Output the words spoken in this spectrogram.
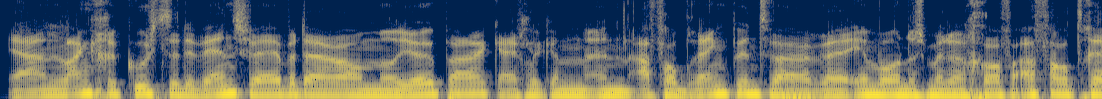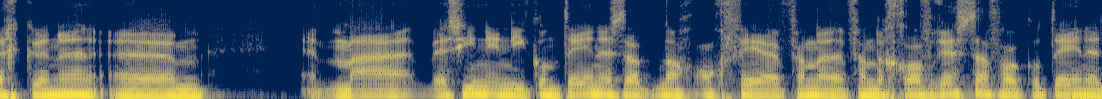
Ja, een lang gekoesterde wens. We hebben daar al een milieupark, eigenlijk een, een afvalbrengpunt waar inwoners met een grof afval terecht kunnen. Ehm, maar we zien in die containers dat nog ongeveer van de, van de grof restafvalcontainer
